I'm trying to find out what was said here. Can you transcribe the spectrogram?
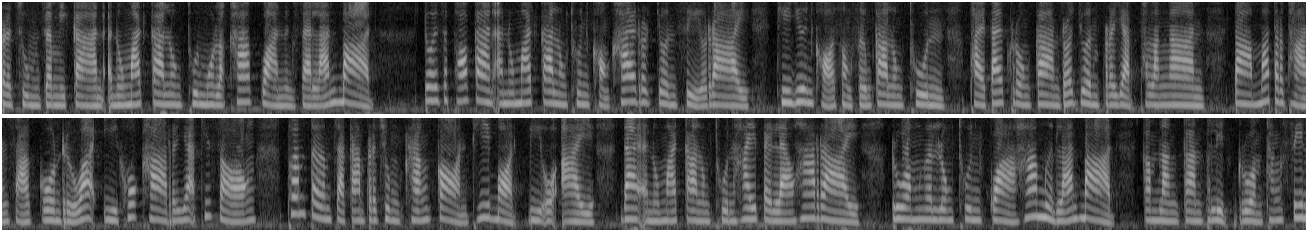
ประชุมจะมีการอนุมัติการลงทุนมูลค่ากว่า1แสนล้านบาท โดยเฉพาะการอนุมัติการลงทุนของค่ายรถยนต์ 4 ราย ที่ยื่นขอส่งเสริมการลงทุน ภายใต้โครงการรถยนต์ประหยัดพลังงาน ตามมาตรฐานสากล หรือว่า Eco Car ระยะที่ 2 เพิ่มเติมจากการประชุมครั้งก่อนที่บอร์ด BOI ได้อนุมัติการลงทุนให้ไปแล้ว 5 ราย รวมเงินลงทุนกว่า 50,000 ล้านบาทกำลังการผลิตรวมทั้งสิ้น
